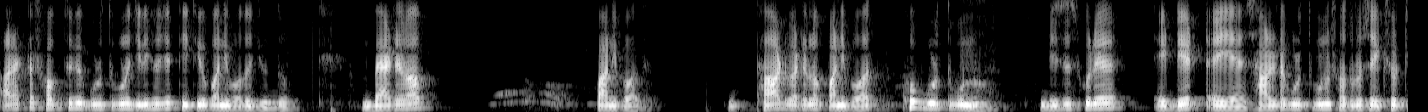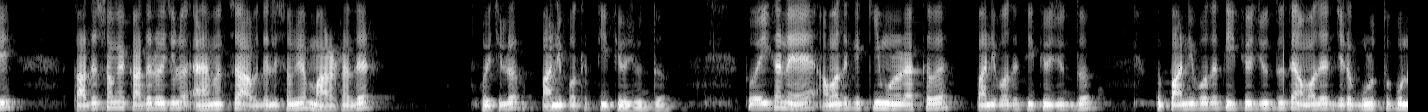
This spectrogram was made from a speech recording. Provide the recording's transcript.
আর একটা সব থেকে গুরুত্বপূর্ণ জিনিস হচ্ছে তৃতীয় পানিপথের যুদ্ধ। Battle of Panipat third battle of Panipat খুব গুরুত্বপূর্ণ। বিশেষ করে এই ডেট এই সালটা গুরুত্বপূর্ণ, সতেরোশো একষট্টি। কাদের সঙ্গে কাদের হয়েছিল? আহমেদ শাহ আবেদ আলীর সঙ্গে, মারাঠাদের হয়েছিল পানিপথের তৃতীয় যুদ্ধ। তো এইখানে আমাদেরকে কি মনে রাখতে হবে? পানিপথের তৃতীয় যুদ্ধ। তো পানিপথের তৃতীয় যুদ্ধতে আমাদের যেটা গুরুত্বপূর্ণ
